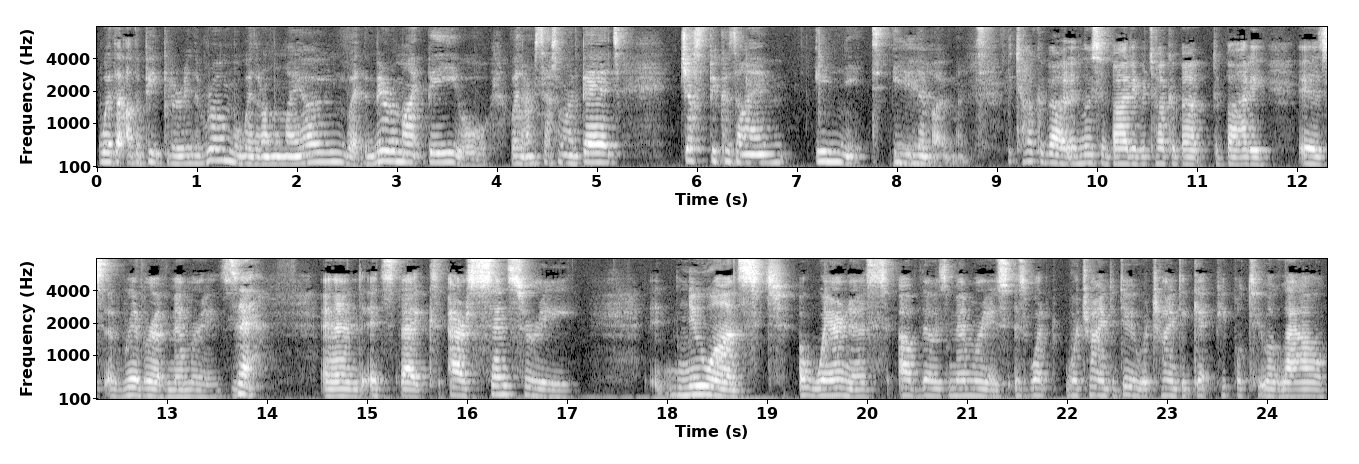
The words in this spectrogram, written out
whether other people are in the room or whether i'm on my own where the mirror might be or whether i'm sat on my bed just because i'm in it in the moment We talk about in lucid body. We talk about the body is a river of memories, there and it's like our sensory, nuanced awareness of those memories is what we're trying to do. We're trying to get people to allow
